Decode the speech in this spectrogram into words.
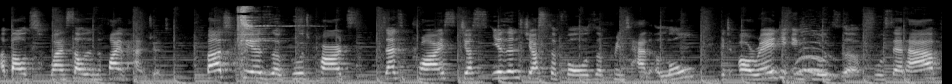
about 1,500. But here's the good part, that price just isn't just for the printhead alone, it already includes the full setup,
